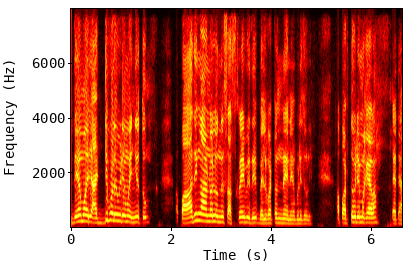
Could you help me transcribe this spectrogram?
ഇതേമാതിരി അടിപൊളി വീഡിയോ മഞ്ഞെത്തും അപ്പൊ ആദ്യം കാണണമല്ലോ ഒന്ന് സബ്സ്ക്രൈബ് ചെയ്ത് ബെൽ ബട്ടൺ ഒന്ന് എനേബിൾ ചെയ്തോളി. അപ്പൊ അടുത്ത വീഡിയോ കയറാം ടാറ്റാ.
